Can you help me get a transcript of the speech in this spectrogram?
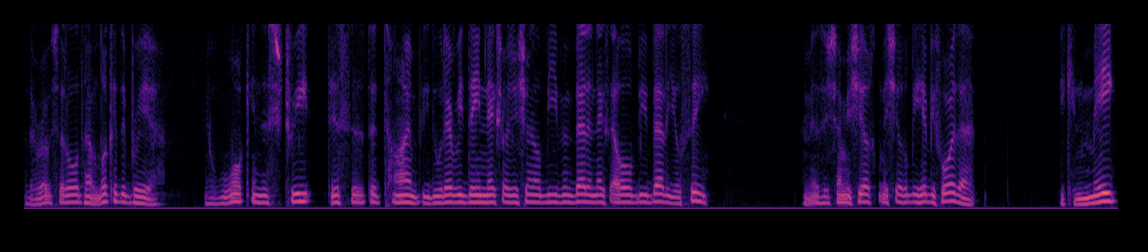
The Reb said all the time, look at the Bria. You walk in the street, this is the time. If you do it every day, next Rosh will be even better. Next El will be better. You'll see. And Mashiach, Mashiach will be here before that. We can make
